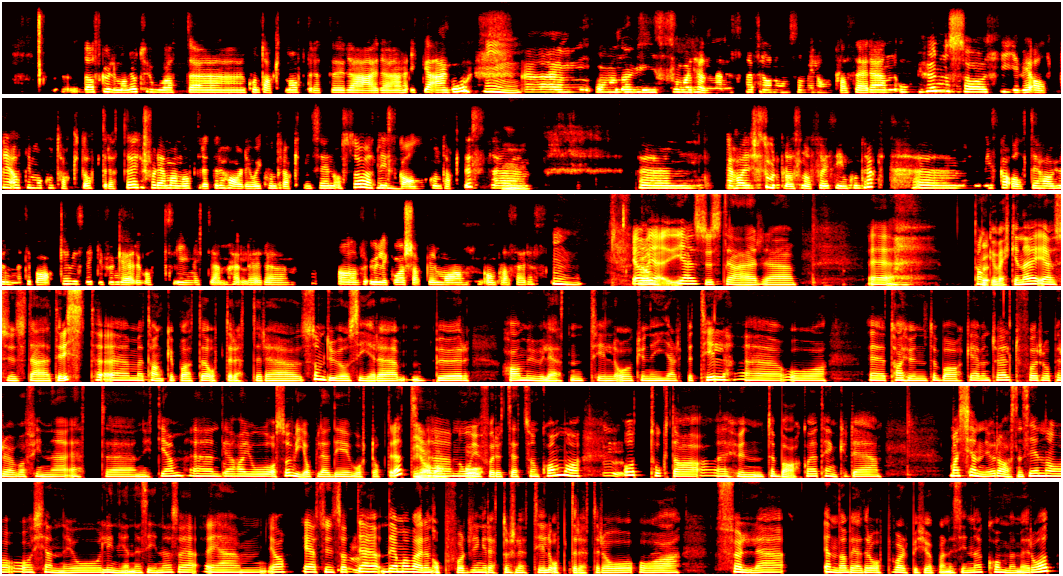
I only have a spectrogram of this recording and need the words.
da skulle man jo tro at uh, kontakt med oppdretter er, uh, ikke er god. Mm. Uh, og når vi får henvendelser fra noen som vil omplassere en ung hund, så sier vi alltid at de må kontakte oppdretter. For det mange oppdrettere har det jo i kontrakten sin også, at de mm. skal kontaktes. Um, um, jeg har Solplassen også i sin kontrakt. Vi skal alltid ha hundene tilbake hvis det ikke fungerer godt i nytt hjem eller av ulike årsaker må omplasseres. Mm. Ja, og jeg, jeg syns det er eh, eh, tankevekkende. Jeg syns det er trist eh, med tanke på at oppdrettere, som du og sier, bør ha muligheten til å kunne hjelpe til eh, og eh, ta hunden tilbake eventuelt for å prøve å finne et uh, nytt hjem. Uh, det har jo også vi opplevd i vårt oppdrett. Ja, uh, noe og... uforutsett som kom, og, mm. og tok da hunden tilbake. Og jeg tenker det Man kjenner jo rasen sin, og, og kjenner jo linjene sine, så jeg, jeg ja, jeg syns at det, det, må være en oppfordring rett og slett til oppdrettere å, å følge enda bedre opp valpekjøperne sine, komme med råd.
